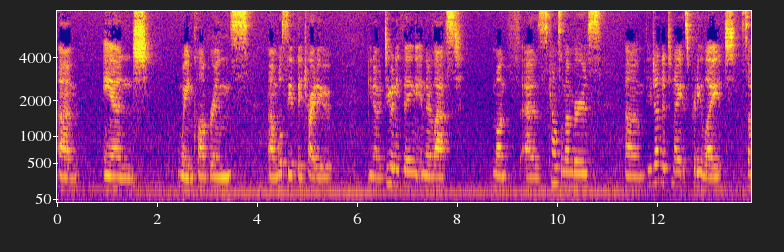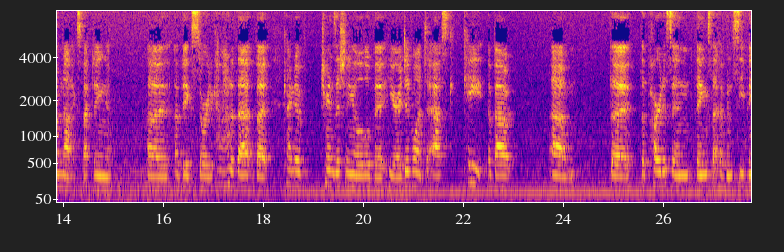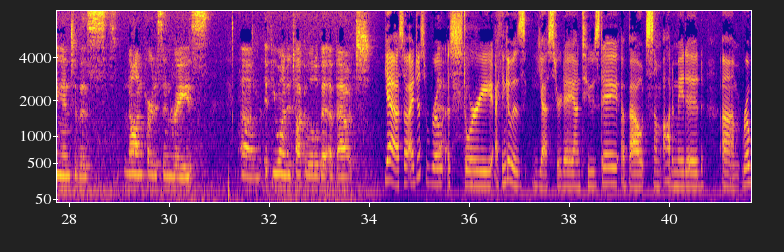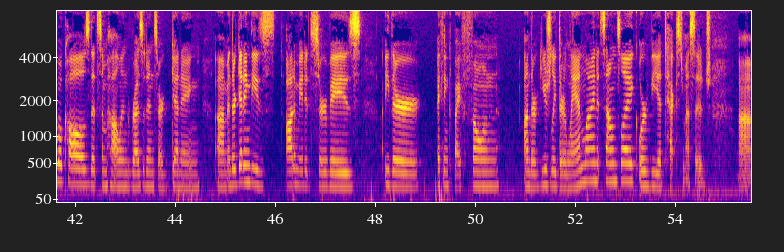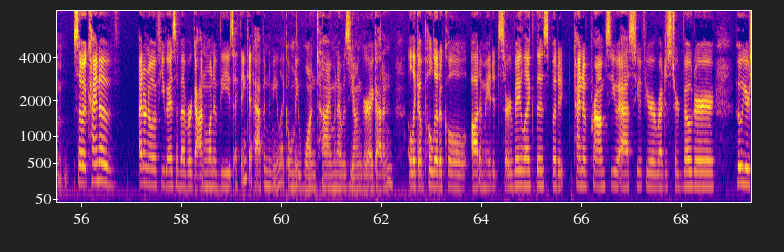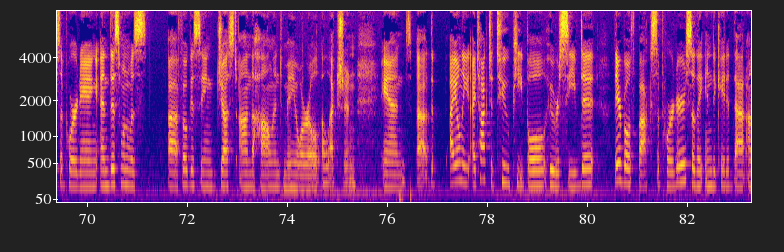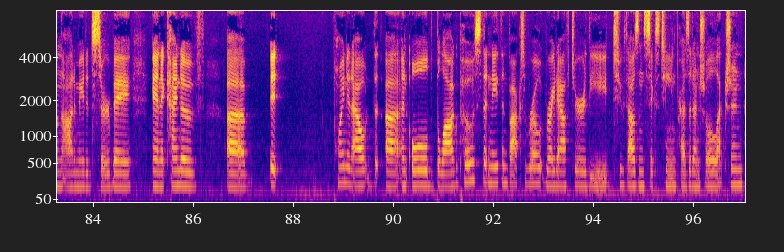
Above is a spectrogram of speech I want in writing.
um, and Wayne Klomparens. Um, we'll see if they try to, you know, do anything in their last month as council members. Um, the agenda tonight is pretty light, so I'm not expecting a, a big story to come out of that, but kind of transitioning a little bit here, I did want to ask Kate about um, the the partisan things that have been seeping into this nonpartisan race. Um, if you want to talk a little bit about Yeah, so I just wrote a story, I think it was yesterday on Tuesday, about some automated um, robocalls that some Holland residents are getting. Um, and they're getting these automated surveys either, I think, by phone on their usually their landline, it sounds like, or via text message. Um, so it kind of I don't know if you guys have ever gotten one of these. I think it happened to me like only one time when I was younger. I got an like a political automated survey like this, but it kind of prompts you, asks you if you're a registered voter, who you're supporting, and this one was uh, focusing just on the Holland mayoral election. And uh, the I only I talked to two people who received it. They're both Box supporters, so they indicated that on the automated survey, and it kind of uh, it pointed out the, uh, an old blog post that Nathan Box wrote right after the 2016 presidential election,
